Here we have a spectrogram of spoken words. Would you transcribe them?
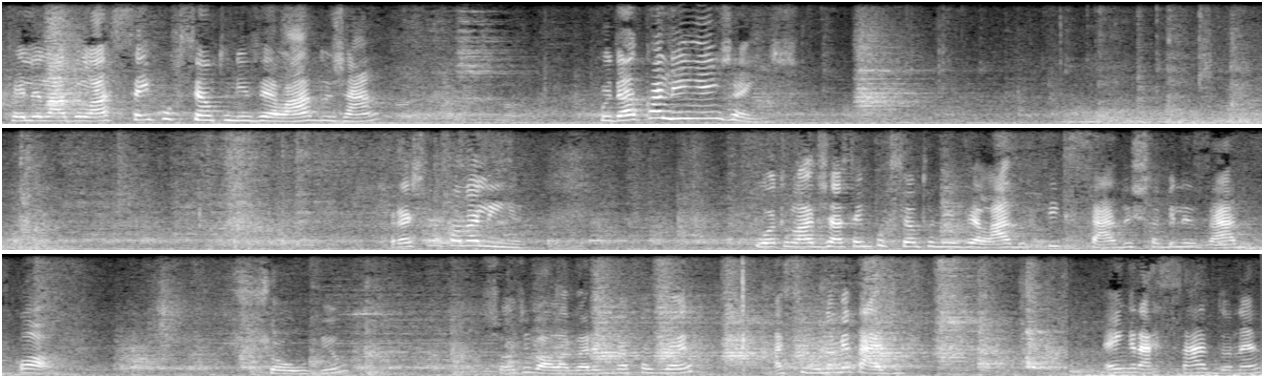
Aquele lado lá 100% nivelado já. Cuidado com a linha, hein, gente. Presta atenção na linha. O outro lado já 100% nivelado, fixado, estabilizado. Ficou, ó, show, viu? Show de bola. Agora ele vai fazer a segunda metade. É engraçado, né?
